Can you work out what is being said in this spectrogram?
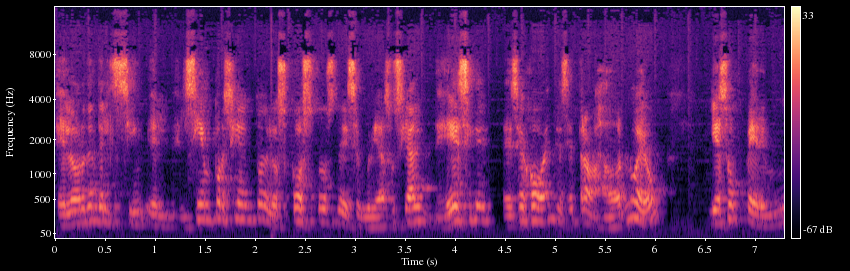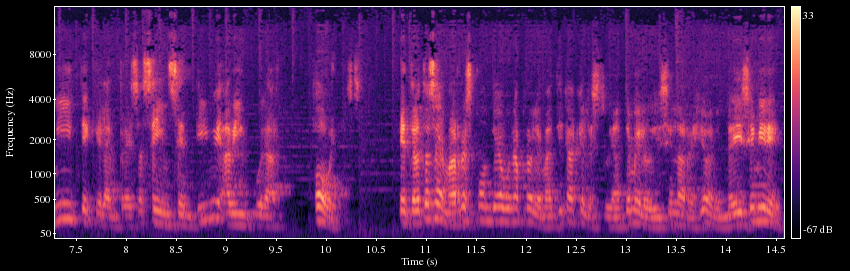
el orden del el 100% de los costos de seguridad social de ese, de ese joven, de ese trabajador nuevo, y eso permite que la empresa se incentive a vincular jóvenes. Entre otras, además responde a una problemática que el estudiante me lo dice en las regiones. Me dice, mire,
